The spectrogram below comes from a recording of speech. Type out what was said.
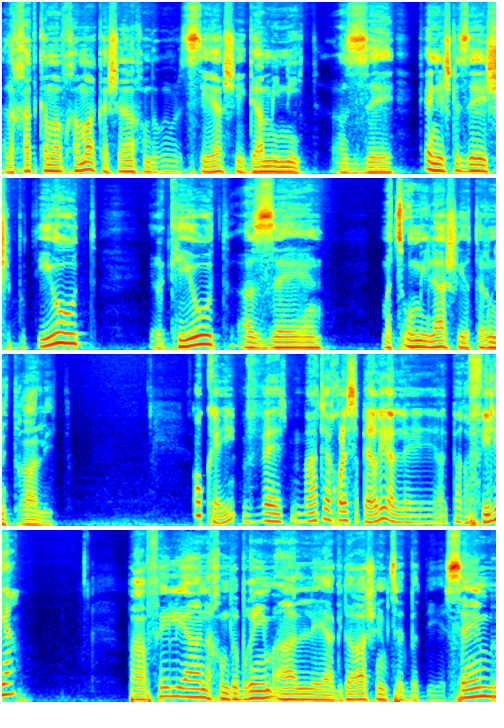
על אחת כמה וכמה, כאשר אנחנו מדברים על סטייה שהיא גם מינית. אז אה, כן, יש לזה שיפוטיות, ערכיות, אז uh, מצאו מילה שהיא יותר ניטרלית. אוקיי, okay, ומה אתה יכול לספר לי על, uh, על פרפיליה? פרפיליה, אנחנו מדברים על uh, הגדרה שנמצאת ב-DSM.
